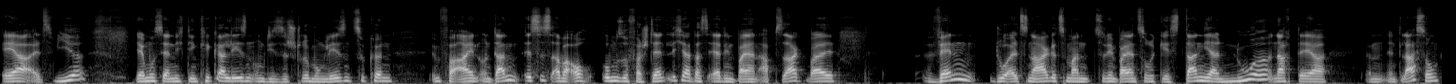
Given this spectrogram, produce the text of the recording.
eher als wir. Der muss ja nicht den Kicker lesen, um diese Strömung lesen zu können im Verein. Und dann ist es aber auch umso verständlicher, dass er den Bayern absagt, weil wenn du als Nagelsmann zu den Bayern zurückgehst, dann ja nur nach der ähm, Entlassung,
